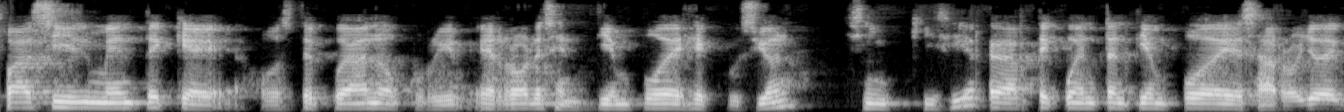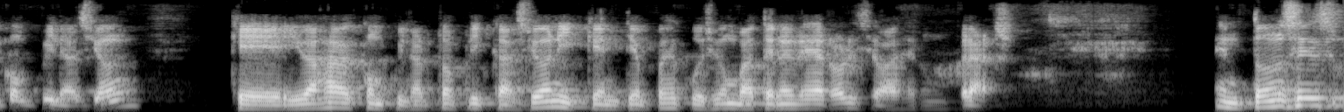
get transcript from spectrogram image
fácilmente que a te puedan ocurrir errores en tiempo de ejecución sin quisiera darte cuenta en tiempo de desarrollo de compilación que ibas a compilar tu aplicación y que en tiempo de ejecución va a tener error y se va a hacer un crash. Entonces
